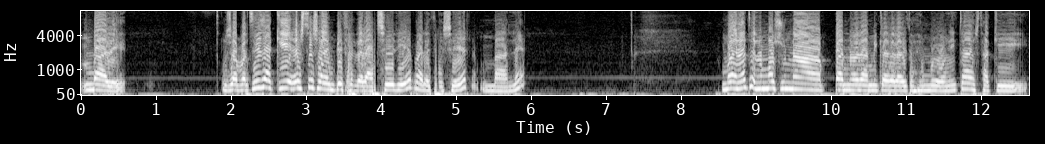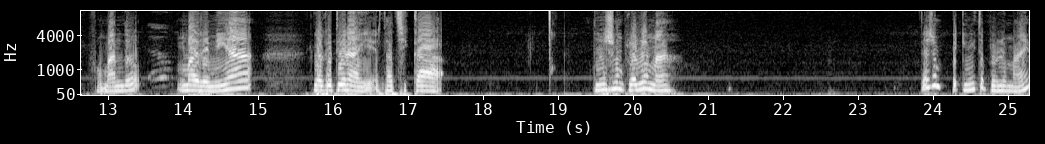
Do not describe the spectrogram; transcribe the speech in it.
Vale. Sea, a partir de aquí, esto es el empiece de la serie, parece ser. Vale. Bueno, tenemos una panorámica de la habitación muy bonita. Está aquí fumando. Madre mía, lo que tiene ahí. Esta chica... Tienes un problema. Tienes un pequeñito problema, ¿eh?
